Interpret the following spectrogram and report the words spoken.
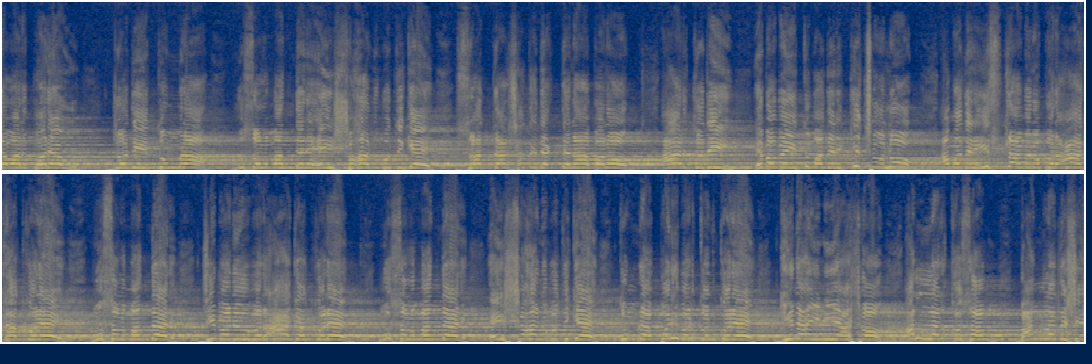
দেওয়ার পরেও যদি তোমরা মুসলমানদের এই সহানুভূতিকে শ্রদ্ধার সাথে দেখতে না পারো, আর যদি এভাবেই তোমাদের কিছু লোক আমাদের ইসলামের উপর আঘাত করে মুসলমানদের জীবনের উপর আঘাত করে মুসলমানদের এই সহানুভূতিকে তোমরা পরিবর্তন করে ঘৃণায় নিয়ে আসো আল্লাহর কসম বাংলাদেশে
